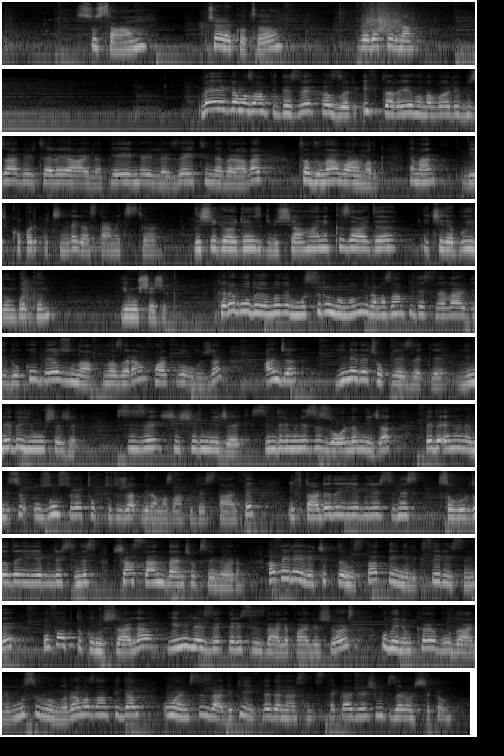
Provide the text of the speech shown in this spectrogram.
Susam, çörek otu ve de fırına. Ramazan pidesi hazır. İftara yanına böyle güzel bir tereyağıyla, peynirle, zeytinle beraber tadına varmadık. Hemen bir koparıp içinde göstermek istiyorum. Dışı gördüğünüz gibi şahane kızardı. İçi de buyurun bakın yumuşacık. Kara buğday unu ve mısır ununun Ramazan pidesine verdiği doku beyaz una nazaran farklı olacak. Ancak yine de çok lezzetli, yine de yumuşacık. sizi şişirmeyecek, sindiriminizi zorlamayacak ve de en önemlisi uzun süre tok tutacak bir Ramazan pidesi tarifi. İftarda da yiyebilirsiniz, sahurda da yiyebilirsiniz. Şahsen ben çok seviyorum. Hafele ile çıktığımız Tat Yenilik serisinde ufak dokunuşlarla yeni lezzetleri sizlerle paylaşıyoruz. Bu benim kara buğdaylı, mısır unlu Ramazan pidem. Umarım sizler de keyifle denersiniz. Tekrar görüşmek üzere, hoşçakalın.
